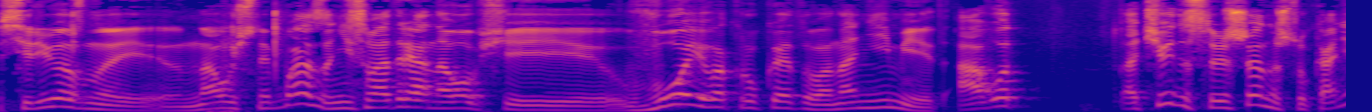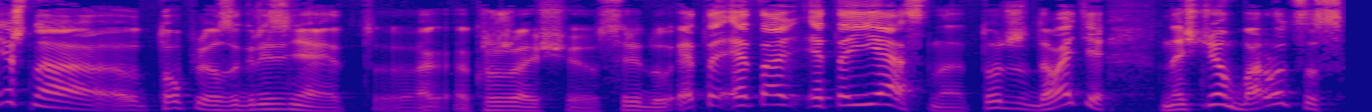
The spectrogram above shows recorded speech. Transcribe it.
серьезной научной базы, несмотря на общий вой вокруг этого, она не имеет. А вот очевидно совершенно, что, конечно, топливо загрязняет окружающую среду. Это, это, это ясно. Тот же, давайте начнем бороться с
